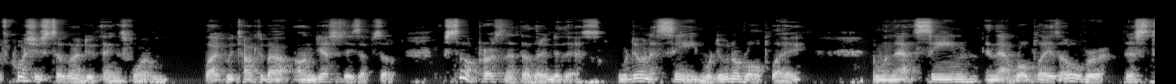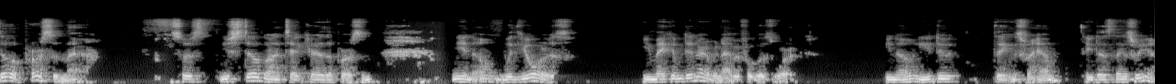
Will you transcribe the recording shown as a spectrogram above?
Of course, you're still going to do things for them. Like we talked about on yesterday's episode. There's still a person at the other end of this. We're doing a scene. We're doing a role play. And when that scene and that role play is over, there's still a person there. So it's, you're still going to take care of the person, you know, with yours. You make him dinner every night before he goes to work. You know, you do things for him. He does things for you.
